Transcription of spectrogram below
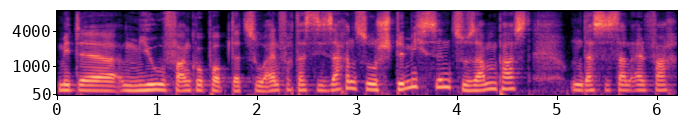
mit der Mew Funko Pop dazu. Einfach, dass die Sachen so stimmig sind, zusammenpasst und dass es dann einfach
